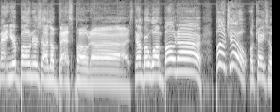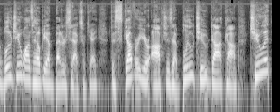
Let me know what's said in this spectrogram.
Man, your boners are the best boners. Number one boner, Blue Chew. Okay, so Blue Chew wants to help you have better sex, okay? Discover your options at bluechew.com. Chew it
